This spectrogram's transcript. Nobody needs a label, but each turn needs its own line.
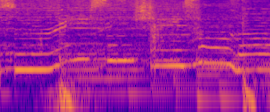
There's a reason she's alive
